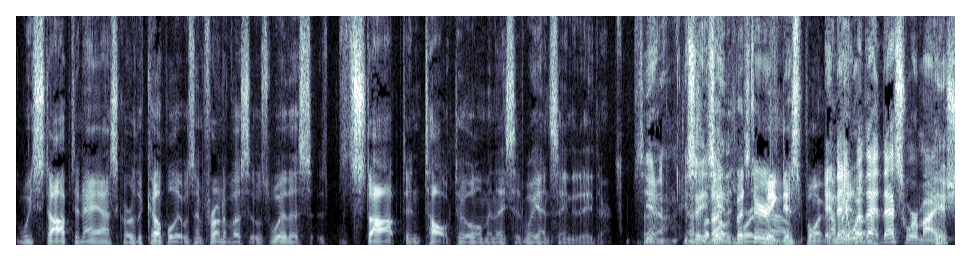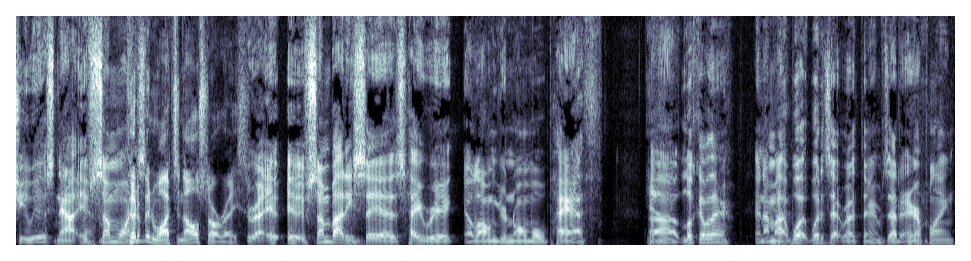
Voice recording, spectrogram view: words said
we stopped and asked, or the couple that was in front of us that was with us stopped and talked to them, and they said we hadn't seen it either. So, yeah, that's what I was worried there- big disappointment. And that- well, that, that's where my issue is now. If Yeah. someone could have been watching All Star race, right? If, if somebody hmm. says, "Hey, Rick, along your normal path, uh, look over there," and I'm like, "What? What is that right there? Is that an airplane?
